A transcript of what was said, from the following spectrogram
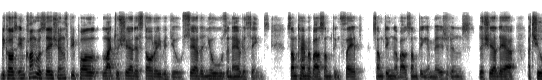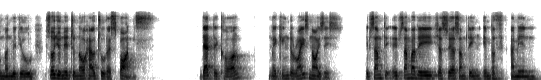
because in conversations, people like to share their story with you, share the news and everything. Sometimes about something said, something about something amazing. They share their achievement with you. So you need to know how to respond. That they call making the right noises. If something, if somebody just share something empath, I mean,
